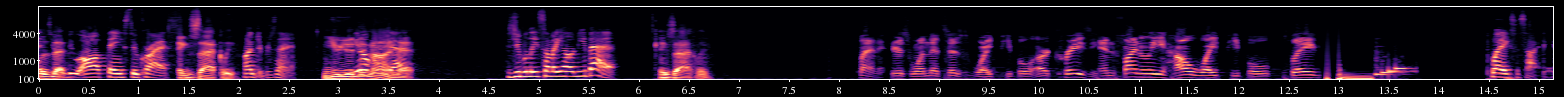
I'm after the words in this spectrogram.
Simple that as you that. can do all things through Christ. Exactly. Hundred percent. You, you're You denying that. that. Did you believe somebody holding you back? Exactly. planet. Here's one that says white people are crazy. And finally, how white people plague Plague society.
